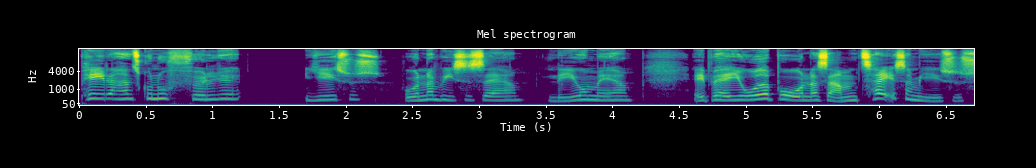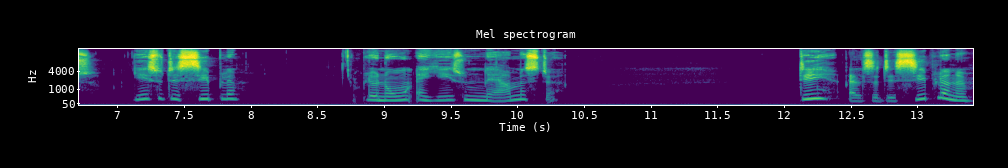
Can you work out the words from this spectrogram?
Peter han skulle nu følge Jesus, undervises af ham, leve med ham, i perioder bo under samme tag som Jesus. Jesu disciple blev nogle af Jesu nærmeste. De, altså disciplerne,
